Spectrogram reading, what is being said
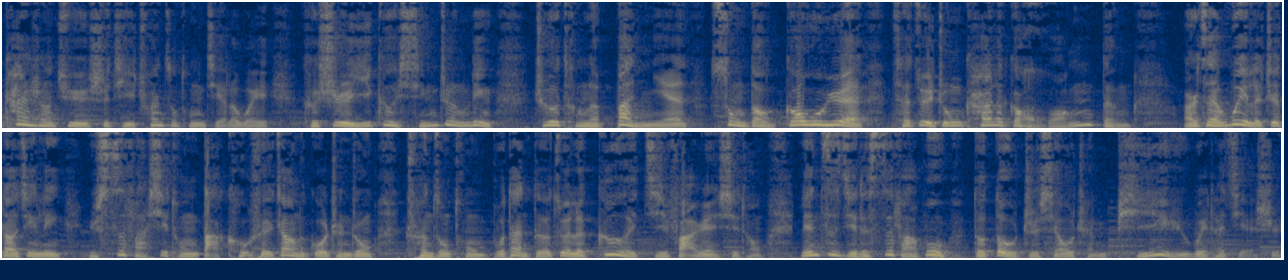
看上去是替川总统解了围，可是一个行政令折腾了半年，送到高院才最终开了个黄灯。而在为了这道禁令与司法系统打口水仗的过程中，川总统不但得罪了各级法院系统，连自己的司法部都斗志消沉，疲于为他解释。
